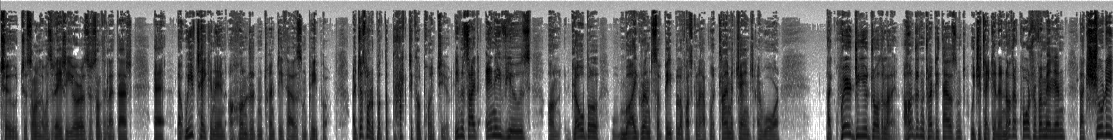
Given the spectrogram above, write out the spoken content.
to to something that was it eighty euros or something like that. Uh, we've taken in hundred and twenty thousand people I just want to put the practical point to you, leaving aside any views on global migrants of people of what's going to happen with climate change and war. Like, where do you draw the line? 120,000? Would you take in another quarter of a million? Like, surely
